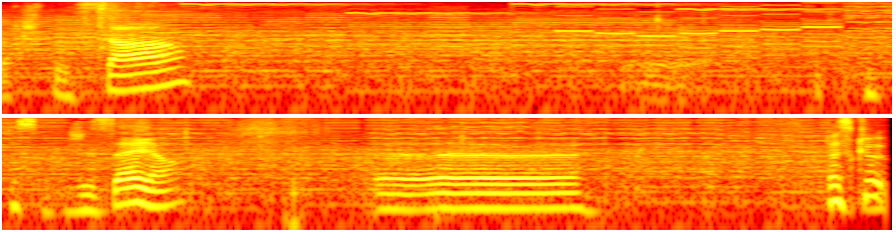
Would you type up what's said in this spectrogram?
Genre je fais ça. Euh, J'essaye hein. Euh... Parce que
